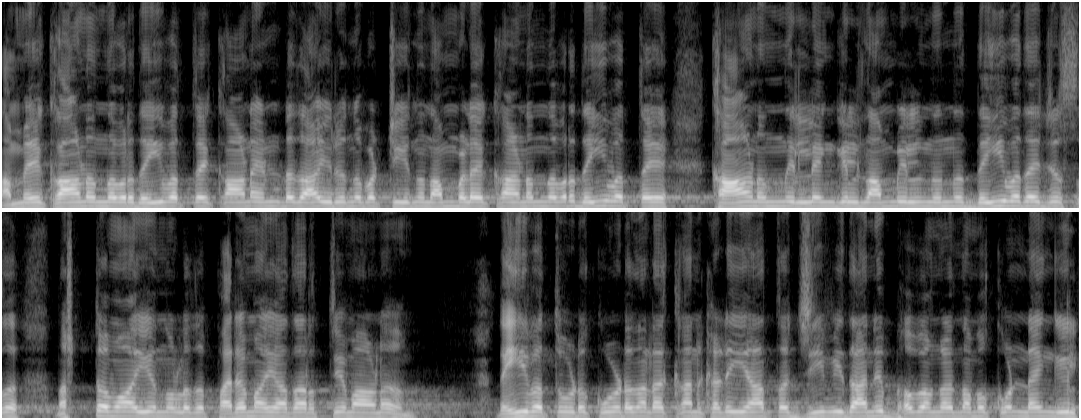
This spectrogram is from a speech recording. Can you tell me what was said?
നമ്മെ കാണുന്നവർ ദൈവത്തെ കാണേണ്ടതായിരുന്നു പക്ഷേ ഇന്ന് നമ്മളെ കാണുന്നവർ ദൈവത്തെ കാണുന്നില്ലെങ്കിൽ നമ്മിൽ നിന്ന് ദൈവതേജസ് നഷ്ടമായി എന്നുള്ളത് പരമയാഥാർത്ഥ്യമാണ് ദൈവത്തോട് കൂടെ നടക്കാൻ കഴിയാത്ത ജീവിതാനുഭവങ്ങൾ നമുക്കുണ്ടെങ്കിൽ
